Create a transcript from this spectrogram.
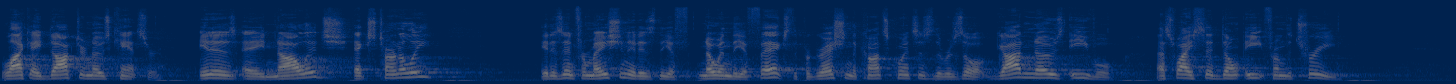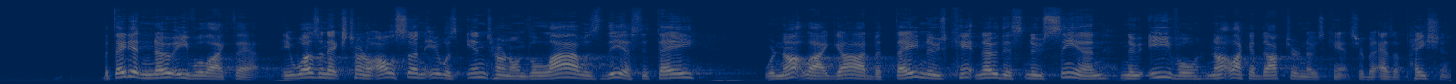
like a doctor knows cancer. It is a knowledge externally, it is information, it is the, knowing the effects, the progression, the consequences, the result. God knows evil. That's why he said, Don't eat from the tree. But they didn't know evil like that. It wasn't external. All of a sudden, it was internal. And the lie was this that they were not like God, but they knew, can't know this new sin, new evil, not like a doctor knows cancer, but as a patient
